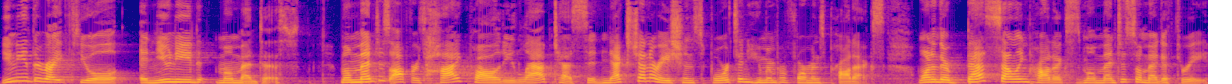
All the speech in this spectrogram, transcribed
You need the right fuel and you need Momentous. Momentous offers high quality, lab tested, next generation sports and human performance products. One of their best selling products is Momentous Omega 3.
